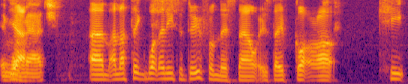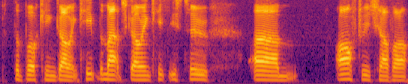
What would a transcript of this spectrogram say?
in Yeah. one match. Um, and I think what they need to do from this now is they've got to keep the booking going, keep the match going, keep these two um, after each other.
